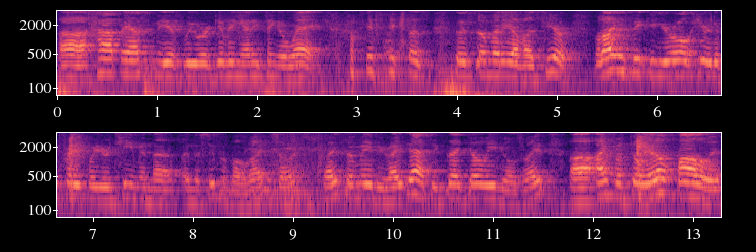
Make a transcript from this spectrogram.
uh, Hap asked me if we were giving anything away, because there's so many of us here. But I was thinking you're all here to pray for your team in the in the Super Bowl, right? So, right? So maybe, right? Yes, exactly. Go Eagles, right? Uh, I'm from Philly. I don't follow it,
